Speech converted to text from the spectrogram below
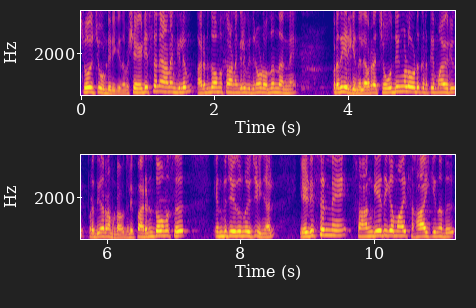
ചോദിച്ചുകൊണ്ടിരിക്കുന്നത്. പക്ഷേ എഡിസൺ ആണെങ്കിലും അരുൺ തോമസ് ആണെങ്കിലും ഇതിനോടൊന്നും തന്നെ പ്രതികരിക്കുന്നില്ല. അവരുടെ ചോദ്യങ്ങളോട് കൃത്യമായൊരു പ്രതികരണം ഉണ്ടാകുന്നില്ല ഇപ്പോൾ അരുൺ തോമസ് എന്ത് ചെയ്തു എന്ന് വെച്ച് കഴിഞ്ഞാൽ എഡിസനെ സാങ്കേതികമായി സഹായിക്കുന്നത്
